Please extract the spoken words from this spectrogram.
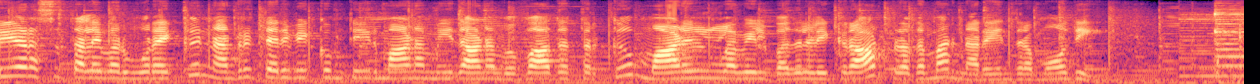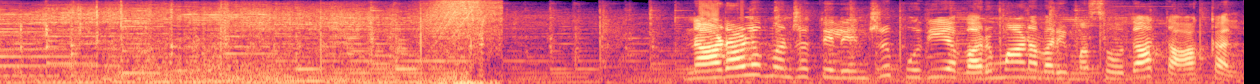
குடியரசுத் தலைவர் உரைக்கு நன்றி தெரிவிக்கும் தீர்மானம் மீதான விவாதத்திற்கு மாநிலங்களவையில் பதிலளிக்கிறார் பிரதமர் நரேந்திர மோடி. நாடாளுமன்றத்தில் இன்று புதிய வருமான வரி மசோதா தாக்கல்.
